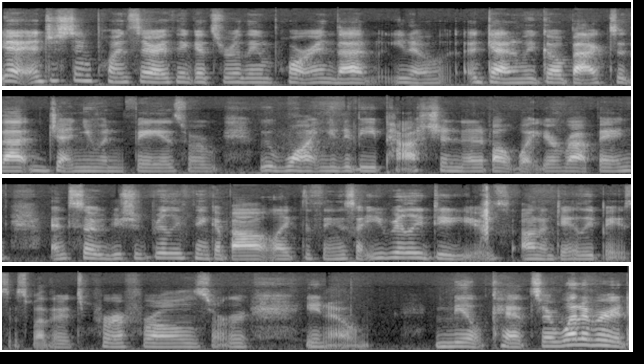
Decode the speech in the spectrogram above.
Yeah, interesting points there. I think it's really important that, you know, again, we go back to that genuine phase where we want you to be passionate about what you're repping. And so you should really think about like the things that you really do use on a daily basis, whether it's peripherals or, you know, meal kits or whatever it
